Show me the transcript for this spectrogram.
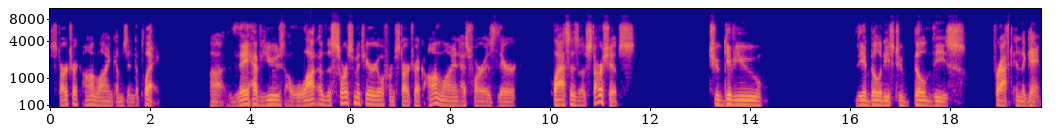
Star Trek Online comes into play. Uh, they have used a lot of the source material from Star Trek Online as far as their classes of starships to give you the abilities to build these craft in the game.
